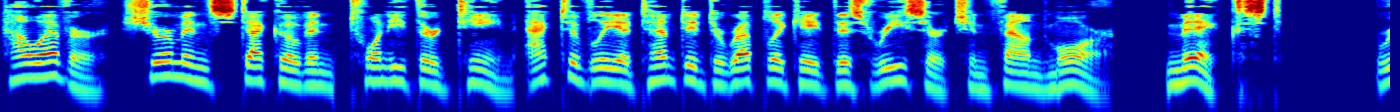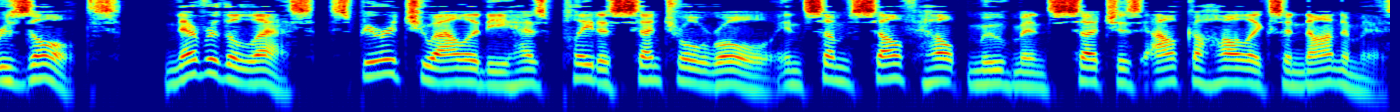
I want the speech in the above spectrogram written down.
However, Schuurmans-Stekhoven 2013 actively attempted to replicate this research and found more mixed results. Nevertheless, spirituality has played a central role in some self-help movements such as Alcoholics Anonymous.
